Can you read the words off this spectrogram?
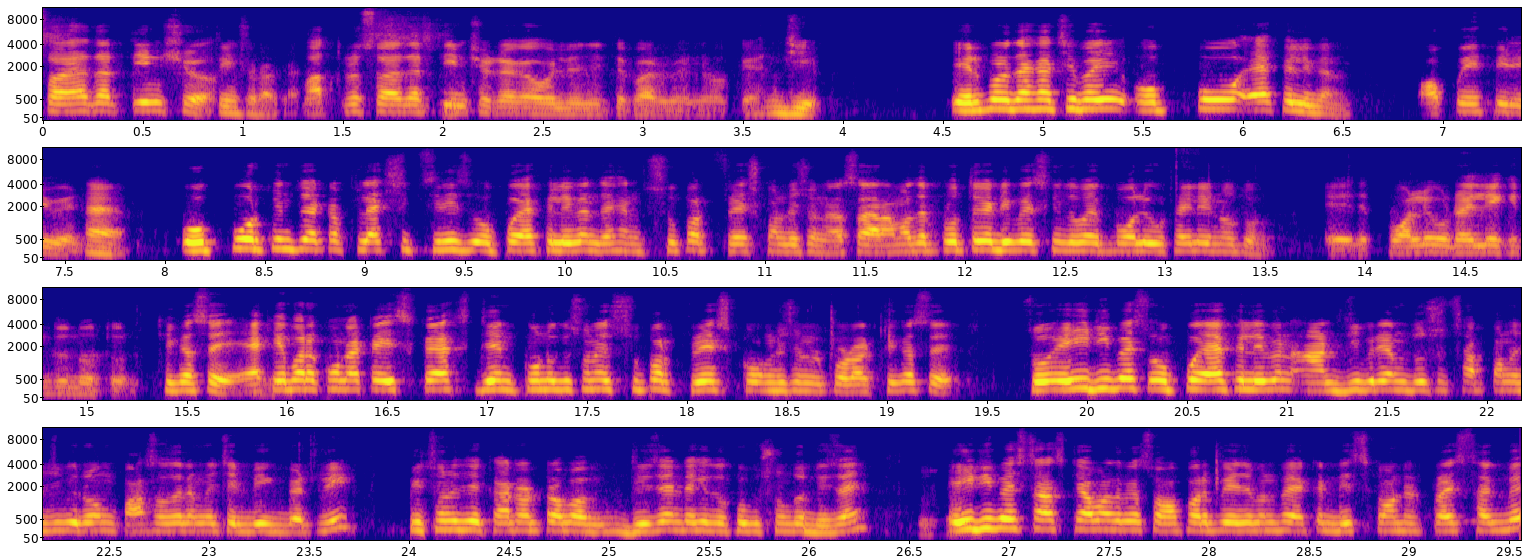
ছয় হাজার তিনশো? তিনশো টাকা মাত্র ছয় হাজার তিনশো টাকা হইলে নিতে পারবেন ওকে জি। এরপরে দেখাচ্ছি ভাই Oppo F eleven Oppo F eleven হ্যাঁ ওপ্পোর কিন্তু একটা flagship series Oppo F eleven দেখেন সুপার ফ্রেশ কন্ডিশন আছে। আর আমাদের প্রত্যেকটা ডিভাইস কিন্তু ভাই পলি উঠাইলেই নতুন। এই যে পলে উঠাইলে কিন্তু নতুন। ঠিক আছে? একেবারে কোনো একটা স্ক্র্যাচ ডেন্ট কোনো কিছু নাই সুপার ফ্রেশ কন্ডিশনের প্রোডাক্ট ঠিক আছে? সো এই ডিভাইস ওপ্পো এফ ইলেভেন আট জিবি র্যাম দুশো ছাপ্পান্ন জিবি রোম পাঁচ হাজার এমএচ এর বিগ ব্যাটারি পিছনে যে কাটারটা বা ডিজাইনটা কিন্তু খুব সুন্দর ডিজাইন এই ডিভাইসটা আজকে আমাদের কাছে অফার পেয়ে যাবেন ভাই একটা ডিসকাউন্টেড প্রাইস থাকবে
